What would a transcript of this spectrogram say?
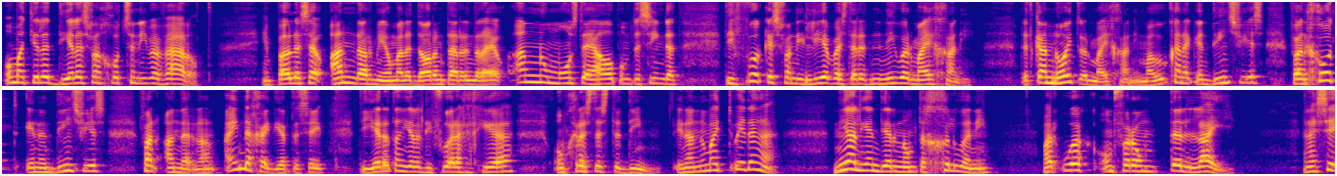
omdat julle deel is van God se nuwe wêreld. En Paulus hou aan daarmee om hulle daarin te herinner, hy hou aan om ons te help om te sien dat die fokus van die lewe is dat dit nie oor my gaan nie. Dit kan nooit oor my gaan nie, maar hoe kan ek in diens wees van God en in diens wees van ander? En dan eindig hy deur te sê, die Here het aan julle die voorreg gegee om Christus te dien. En dan noem hy twee dinge. Nie alleen deur in hom te glo nie, maar ook om vir hom te ly. En hy sê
